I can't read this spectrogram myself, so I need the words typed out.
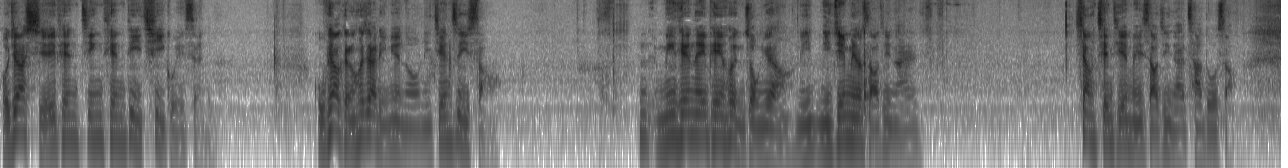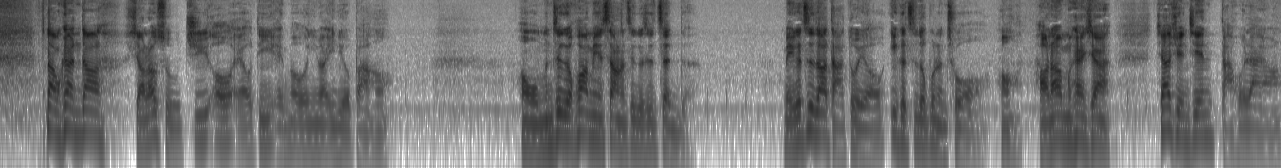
我就要写一篇惊天地泣鬼神。股票可能会在里面哦，你今天自己扫，明天那一篇会很重要。你你今天没有扫进来，像前几天没扫进来差多少？那我看到小老鼠 G O L D M O N Y 一六八哈，哦，我们这个画面上的这个是正的，每个字都要打对哦，一个字都不能错哦。哦，好，那我们看一下加权间打回来啊，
